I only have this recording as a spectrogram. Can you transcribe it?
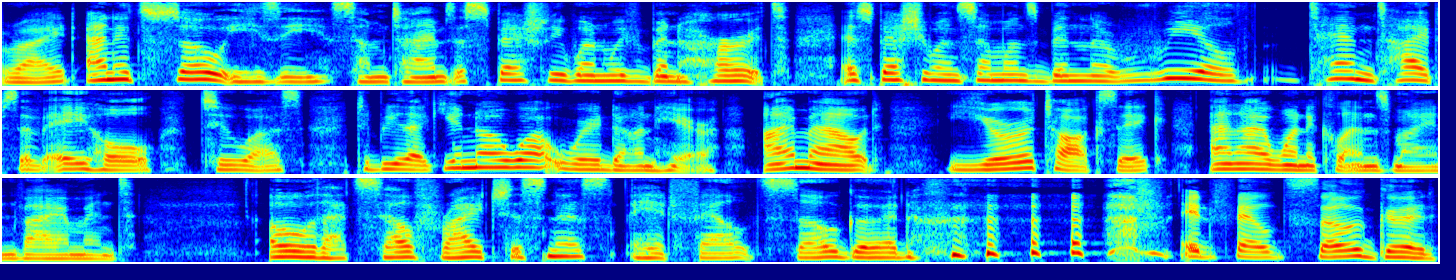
right? And it's so easy sometimes, especially when we've been hurt, especially when someone's been a real 10 types of a hole to us, to be like, you know what, we're done here. I'm out, you're toxic, and I want to cleanse my environment. Oh, that self righteousness, it felt so good. it felt so good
